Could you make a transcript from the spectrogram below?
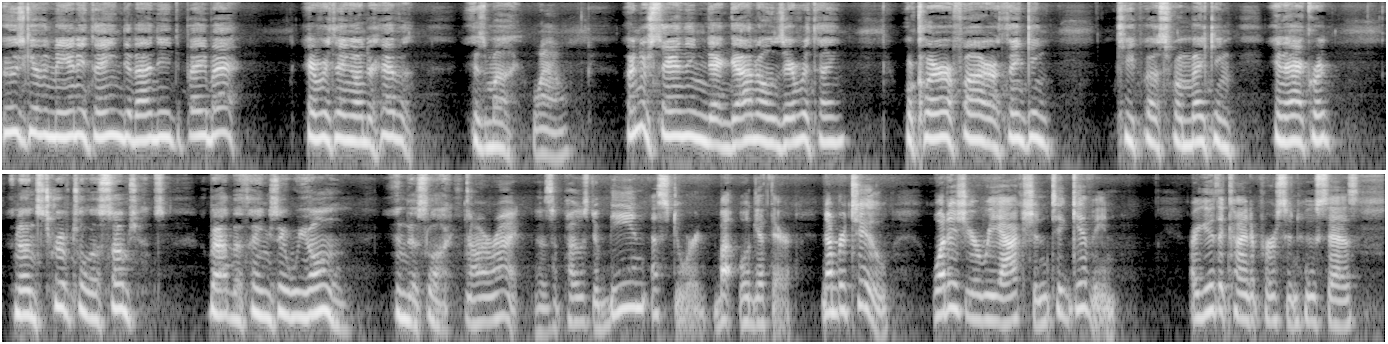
Who's given me anything that I need to pay back? Everything under heaven is mine. Wow. Understanding that God owns everything will clarify our thinking, keep us from making inaccurate and unscriptural assumptions about the things that we own in this life. All right, as opposed to being a steward, but we'll get there. Number two, what is your reaction to giving? Are you the kind of person who says,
